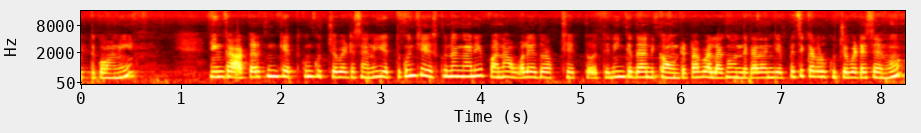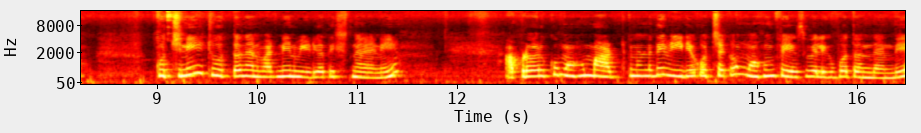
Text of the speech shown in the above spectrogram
ఎత్తుకో అని. ఇంకా ఆఖరికి ఇంక ఎత్తుకుని కూర్చోబెట్టేశాను. ఎత్తుకుని చేసుకున్నాం కానీ పని అవ్వలేదు ఒక చేత్తో ఇంకా దాని కౌంటర్ టాప్ ఎలాగో ఉంది కదా అని చెప్పేసి ఇక్కడ కూర్చోబెట్టేశాను. కూర్చుని చూస్తుంది అనమాట నేను వీడియో తీస్తున్నానని. అప్పటి వరకు మొహం మార్చుకుని ఉన్నది వీడియోకి వచ్చాక మొహం ఫేస్ వెలిగిపోతుందండి.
